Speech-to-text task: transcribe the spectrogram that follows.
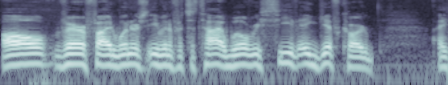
All verified winners, even if it's a tie, will receive a gift card. I'm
